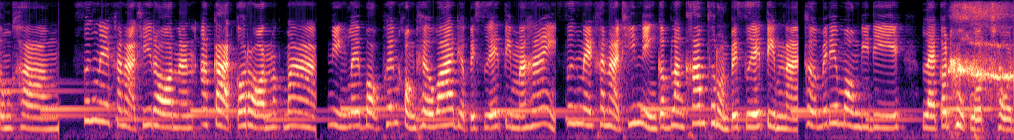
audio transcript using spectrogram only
ตรงคาง ซึ่งในขณะที่รอนั้นอากาศก็ร้อนมากๆ หนิงเลยบอกเพื่อนของเธอว่าเดี๋ยวไปซื้อไอติมมาให้ ซึ่งในขณะที่หนิงกำลังข้ามถนนไปซื้อไอติมนั้นเธอไม่ได้มองดีๆ และก็ถูกรถชน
